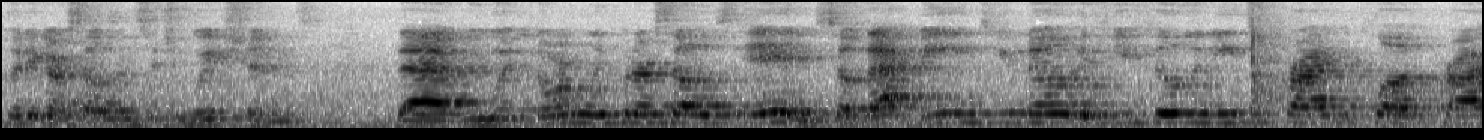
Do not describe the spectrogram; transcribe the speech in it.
putting ourselves in situations that we wouldn't normally put ourselves in. So that means, you know, if you feel the need to cry at the club, cry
